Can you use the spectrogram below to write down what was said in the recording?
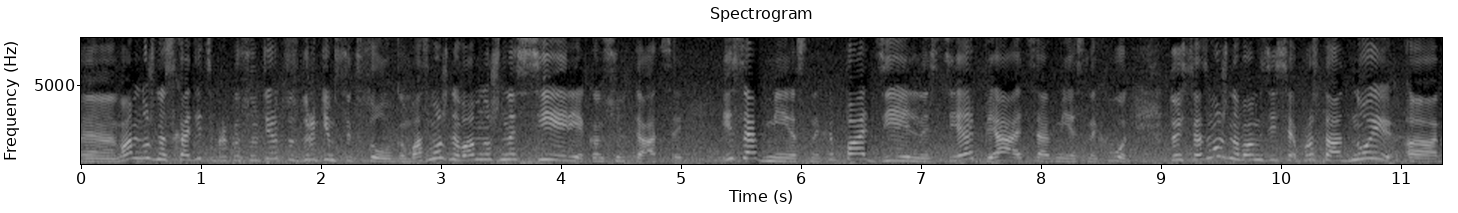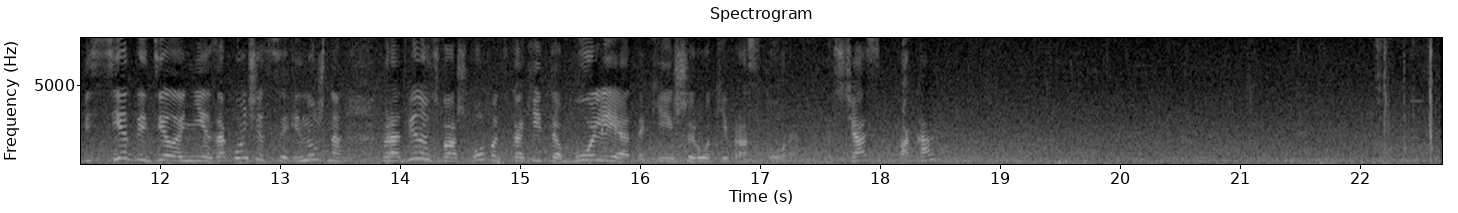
э, вам нужно сходить и проконсультироваться с другим сексологом. Возможно, вам нужна серия консультаций и совместных, и по отдельности, и опять совместных. Вот. То есть, возможно, вам здесь просто одной э, беседы дело не закончится, и нужно продвинуть ваш опыт в какие-то более такие широкие просторы. Сейчас пока.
